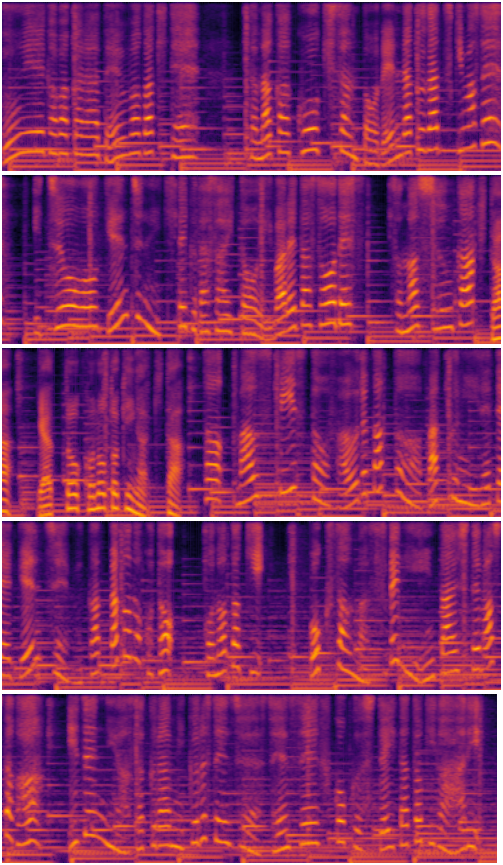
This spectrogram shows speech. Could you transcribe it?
運営側から電話が来て田中聖さんと連絡がつきません。一応現地に来てくださいと言われたそうです。その瞬間来た。やっとこの時が来た。とマウスピースとファウルカップをバッグに入れて現地へ向かったとのこと。この時ボさんはすでに引退してましたが以前に朝倉未来選手へ宣戦布告していた時があり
